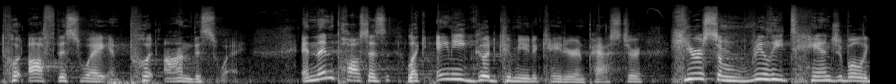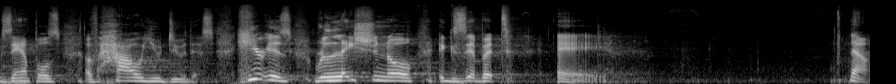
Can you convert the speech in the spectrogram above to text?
Put off this way and put on this way. And then Paul says, like any good communicator and pastor, here are some really tangible examples of how you do this. Here is relational exhibit A. Now,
